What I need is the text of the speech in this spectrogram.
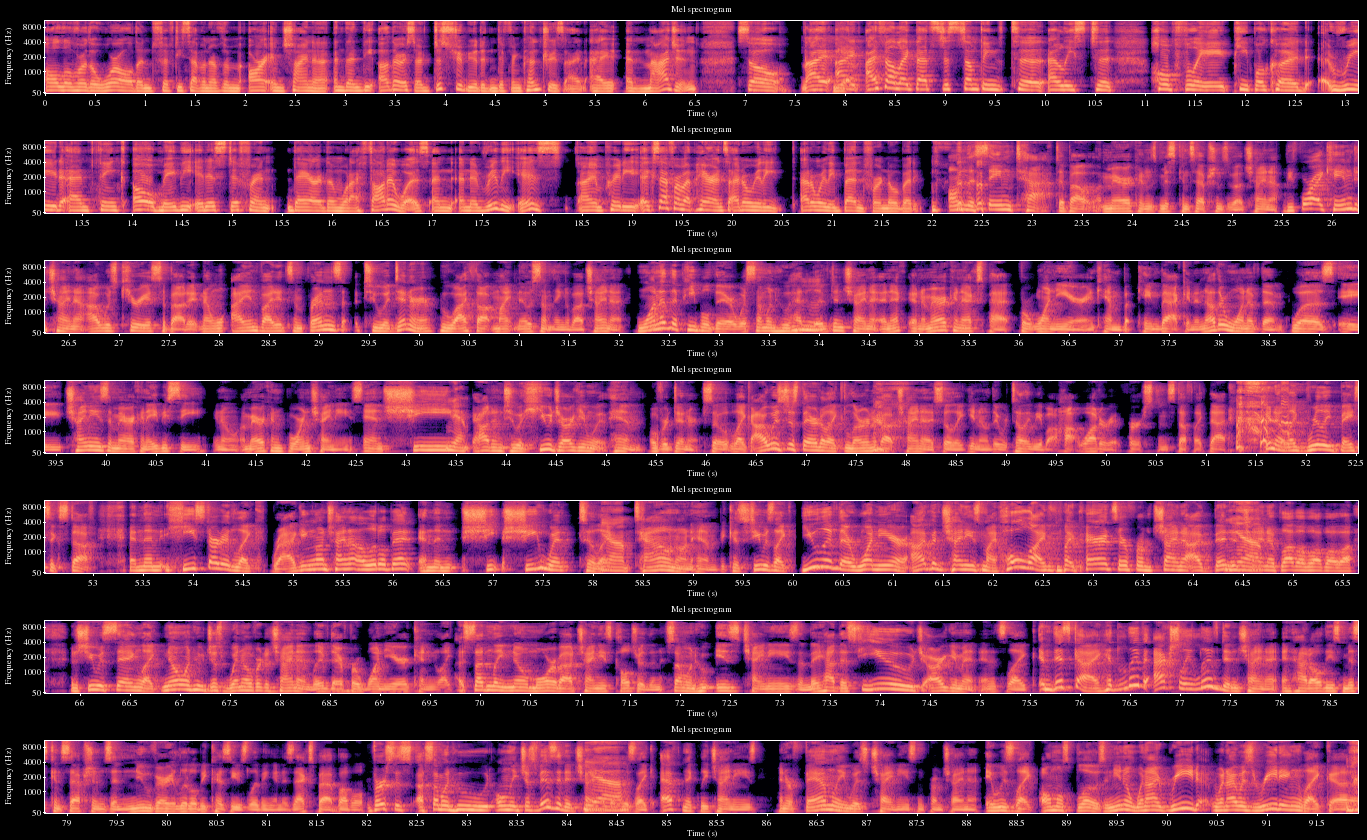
all over the world and 57 of them are in China. And then the others are distributed in different countries, I, I imagine. So I, yeah. I, I felt like that's just something to at least to hopefully people could read and think, oh, maybe it is different there than what I thought it was. And, and it really is. I am pretty, except for my parents, I don't really, I don't really bend for nobody. On the same tact about Americans' misconceptions about China, before I came to China, I was curious about it. And I, I invited some friends to a dinner dinner who I thought might know something about China. One of the people there was someone who had mm-hmm. lived in China, an, an, American expat for one year and came, came back. And another one of them was a Chinese American ABC, you know, American born Chinese. And she yeah. got into a huge argument with him over dinner. So like I was just there to like learn about China. So like, you know, they were telling me about hot water at first and stuff like that, you know, like really basic stuff. And then he started like ragging on China a little bit. And then she, she went to like yeah. town on him because she was like, You lived there one year. I've been Chinese my whole life. My parents are from China. I've been to yeah. China, blah, blah, blah, blah, blah. And she was saying, like, no one who just went over to China and lived there for one year can, like, suddenly know more about Chinese culture than someone who is Chinese. And they had this huge argument. And it's like, and this guy had lived, actually lived in China and had all these misconceptions and knew very little because he was living in his expat bubble versus uh, someone who only just visited China yeah. that was like ethnically Chinese and her family was Chinese and from China. It was like almost blows. And you know, when I read, when I was reading like, uh,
